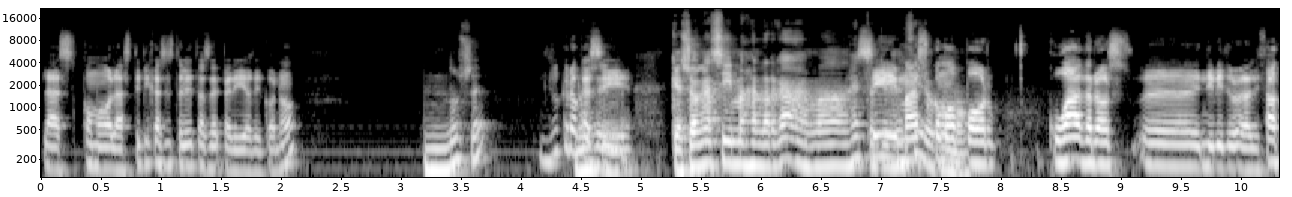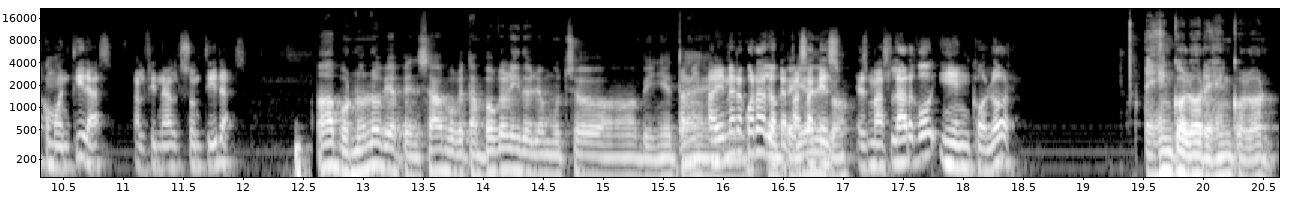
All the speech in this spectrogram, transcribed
Las, como las típicas historietas de periódico, ¿no? No sé. Yo creo No que sé. sí. Que son así más alargadas, más... esto, Sí, ¿quieres más decir, como cómo? por cuadros eh, individualizados, como en tiras. Al final son tiras. Ah, pues no lo había pensado porque tampoco he leído yo mucho A viñetas a mí me recuerda lo que pasa que es más largo y en color. Es en color, es en color.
